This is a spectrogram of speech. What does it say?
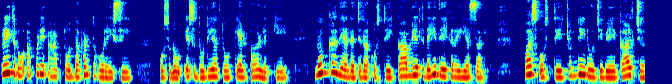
ਪ੍ਰੀਤ ਨੂੰ ਆਪਣੇ ਆਪ ਤੋਂ ਨਫ਼ਰਤ ਹੋ ਰਹੀ ਸੀ। ਉਸ ਨੂੰ ਇਸ ਦੁਨੀਆ ਤੋਂ ਕਿਣ ਆਉਣ ਲੱਗੀ। ਲੋਕਾਂ ਦੀਆਂ ਨਜ਼ਰਾਂ ਉਸ ਦੀ ਕਾਬਲੀਅਤ ਨਹੀਂ ਦੇਖ ਰਹੀਆਂ ਸਨ। ਬਸ ਉਸ ਦੀ ਚੁੰਨੀ ਨੂੰ ਜਿਵੇਂ ਗਲ 'ਚ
